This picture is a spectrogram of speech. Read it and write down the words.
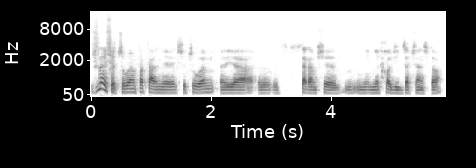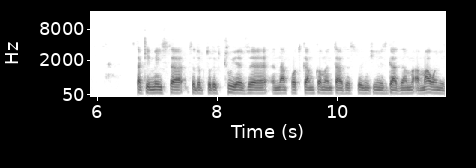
Źle się czułem, fatalnie się czułem. Ja e, staram się nie wchodzić za często w takie miejsca, co do których czuję, że napotkam komentarze, z którymi się nie zgadzam, a mało nie,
